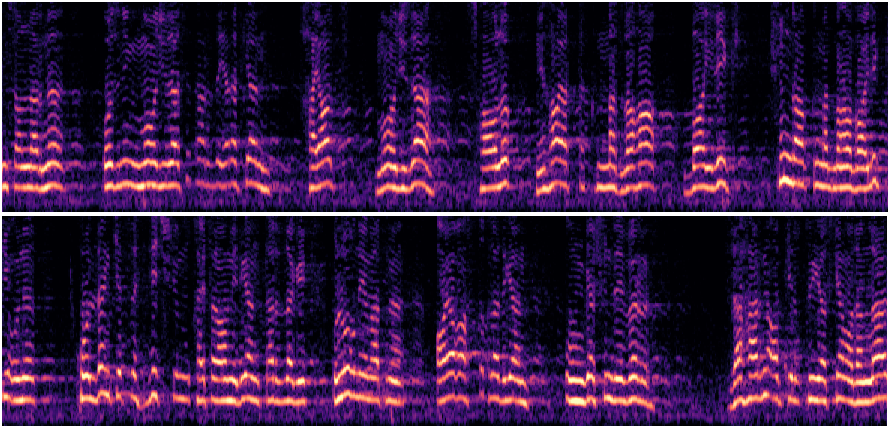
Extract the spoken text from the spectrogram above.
insonlarni o'zining mo'jizasi tarzida yaratgan hayot mo'jiza sog'liq nihoyatda qimmatbaho boylik. Shundoq qimmatbaho boylikki uni qo'ldan ketsa hech kim qaytara olmaydigan tarzdagi ulug' ne'matni oyoq osti qiladigan unga shunday bir zaharni olib kelib quyayotgan odamlar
